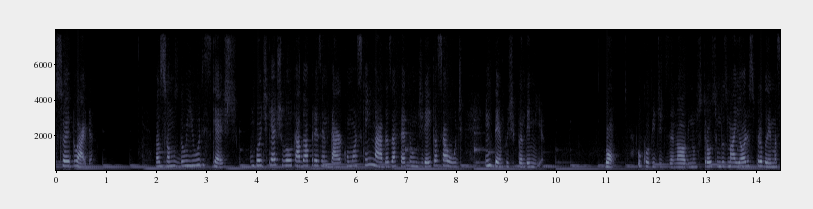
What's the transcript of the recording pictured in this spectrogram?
sou Eduarda. Nós somos do Yuriscast, um podcast voltado a apresentar como as queimadas afetam o direito à saúde em tempos de pandemia. Bom, o Covid-19 nos trouxe um dos maiores problemas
